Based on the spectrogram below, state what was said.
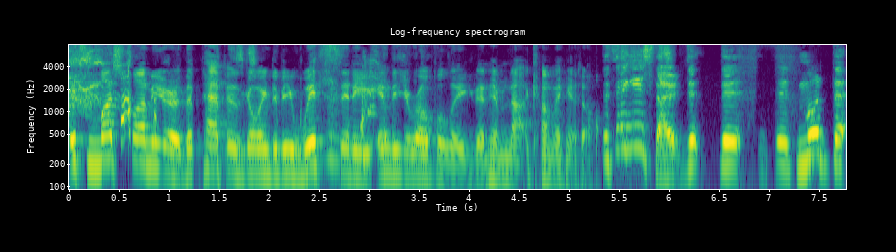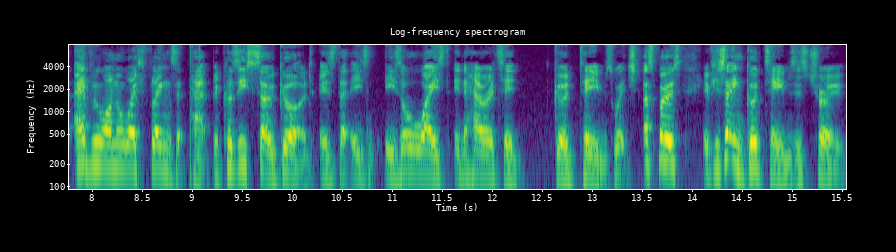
It's much funnier that Pep is going to be with City in the Europa League than him not coming at all. The thing is, though, the, the the mud that everyone always flings at Pep because he's so good is that he's he's always inherited good teams. Which I suppose, if you're saying good teams, is true.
